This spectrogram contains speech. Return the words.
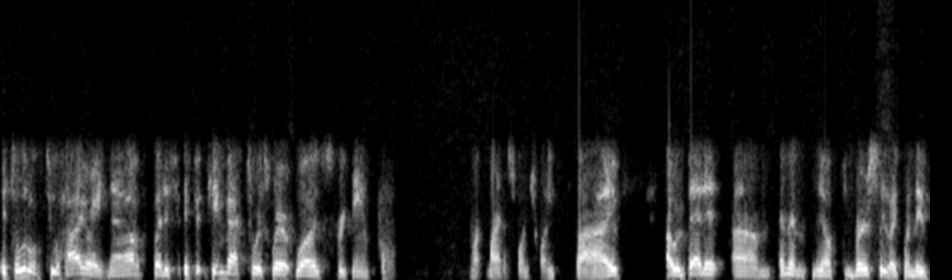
it's a little too high right now, but if, if it came back towards where it was for game minus 125. I would bet it. Um, and then, you know, conversely, like when they've,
